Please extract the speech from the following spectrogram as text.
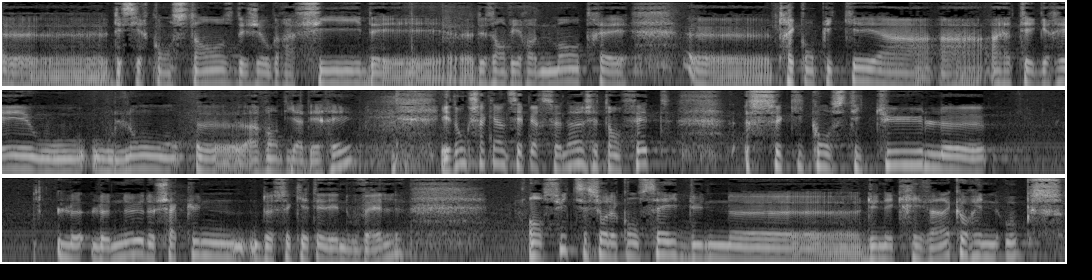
euh, des circonstances, des géographies, des, euh, des environnements très, très compliqués à intégrer ou, long euh, avant d'y adhérer. Et donc chacun de ces personnages est en fait ce qui constitue le, le, nœud de chacune de ce qui était des nouvelles. Ensuite, c'est sur le conseil d'une euh, écrivain, Corinne Hooks,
